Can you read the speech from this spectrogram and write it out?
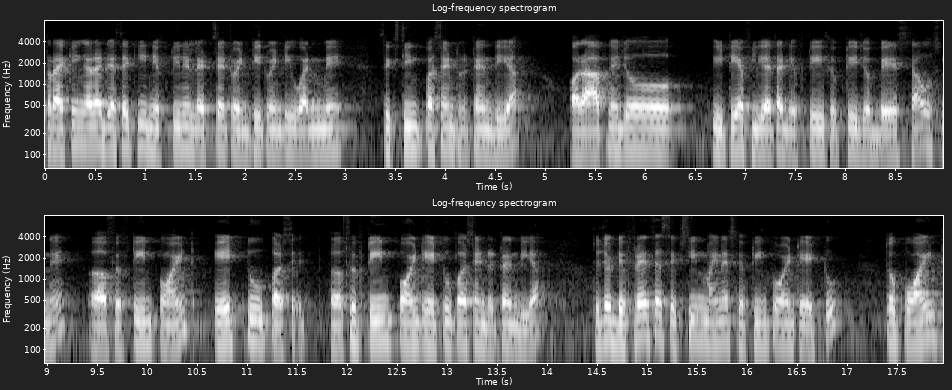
ट्रैकिंग एरर जैसे कि निफ्टी ने लेट से 2021 में 16 परसेंट रिटर्न दिया और आपने जो ई e लिया था, निफ्टी 50 जो बेस था, उसने fifteen point eight two percent fifteen point eight two percent return दिया। तो जो डिफरेंस है sixteen minus fifteen point eight two तो पॉइंट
